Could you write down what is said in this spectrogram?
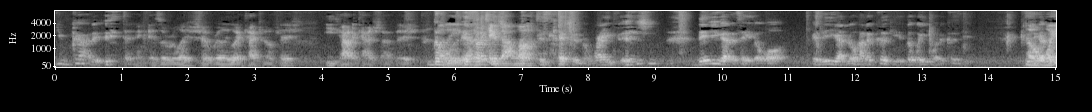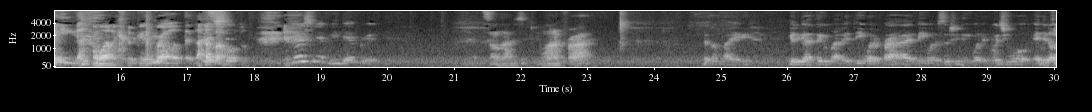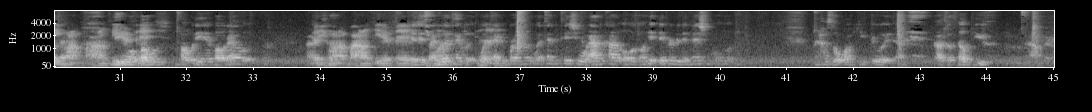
You got it. Dang, is a relationship really like catching a fish? You gotta catch that fish. No, you it's like take catching, that walk. It's catching the right fish. then you gotta take the walk. And then you gotta know how to cook it the way you wanna cook it. The you way you gotta wanna cook it, bro, that's all. That shit be different. Sometimes you wanna fry. Cause I'm like, cause you gotta think about it. Do you want to fry it? Do you want to sushi? Do you want it, what you want? And then Do you want a bottom do you want fish? bone, bone in, bone out? Do you want a bottom feeder fish? It's just You like what type of what type of bro, what type of tissue or avocado oil gonna hit different than vegetable oil. But I was gonna walk you through it. I, I was gonna help you. Nah, bro.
